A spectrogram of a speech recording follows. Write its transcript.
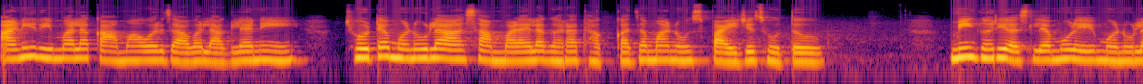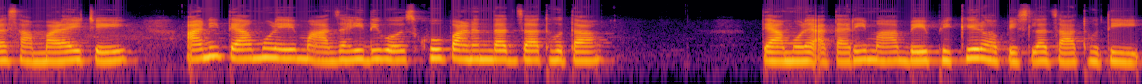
आणि रीमाला कामावर जावं लागल्याने छोट्या मनूला सांभाळायला घरात हक्काचा माणूस पाहिजेच होतं. मी घरी असल्यामुळे मनूला सांभाळायचे आणि त्यामुळे माझाही दिवस खूप आनंदात जात होता. त्यामुळे आता रीमा बेफिकीर ऑफिसला जात होती.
